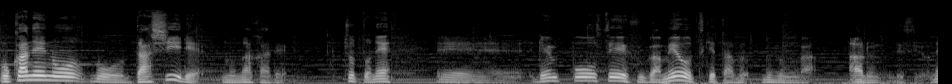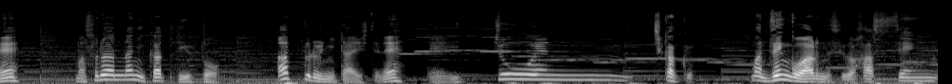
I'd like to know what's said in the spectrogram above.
お金のもう出し入れの中で、ちょっとね、えー、連邦政府が目をつけた部分があるんですよね。まあ、それは何かっていうと、アップルに対してねえ、1兆円近く、まあ、前後はあるんですけど、8000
